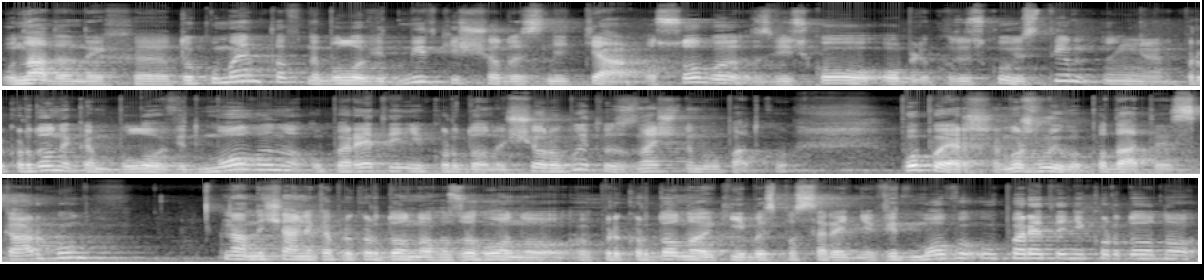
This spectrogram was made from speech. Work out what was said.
у наданих е, документах не було відмітки щодо зняття особи з військового обліку. У зв'язку із тим прикордонникам було відмовлено у перетині кордону. Що робити в зазначеному випадку? По-перше, можливо подати скаргу на начальника прикордонного загону е, прикордонного, який безпосередньо відмовив у перетині кордону,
